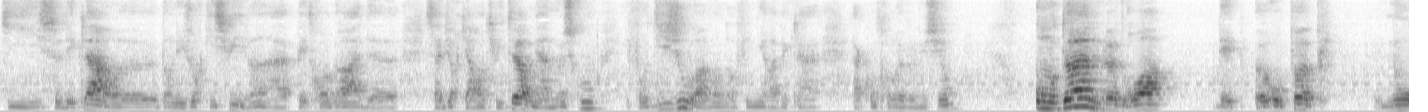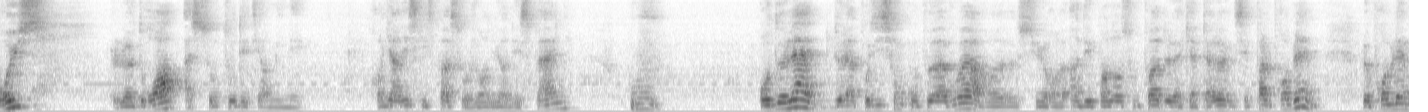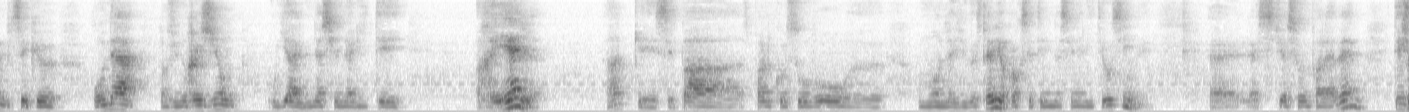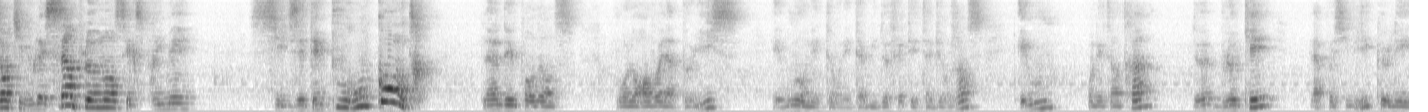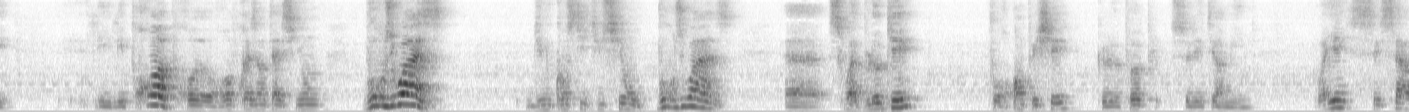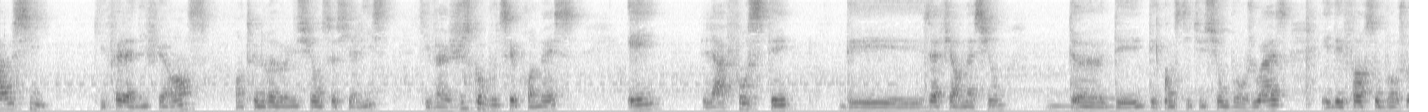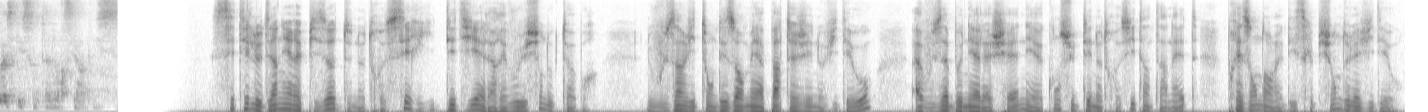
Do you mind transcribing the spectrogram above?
qui se déclare euh, dans les jours qui suivent. Hein, à Petrograd, euh, ça dure 48 heures, mais à Moscou, il faut 10 jours avant d'en finir avec la, la contre-révolution. On donne le droit euh, au peuple non russe le droit à s'autodéterminer. Regardez ce qui se passe aujourd'hui en Espagne, où, au-delà de la position qu'on peut avoir euh, sur indépendance ou pas de la Catalogne, c'est pas le problème. Le problème, c'est que on a dans une région où il y a une nationalité réelle, hein, c'est pas, pas le Kosovo euh, au moment de la Yougoslavie, encore que c'était une nationalité aussi, mais euh, la situation n'est pas la même, des gens qui voulaient simplement s'exprimer s'ils étaient pour ou contre l'indépendance, où on leur envoie la police, et où on, est, établit de fait état d'urgence, et où on est en train de bloquer la possibilité que les, les, propres représentations bourgeoises d'une constitution bourgeoise euh, soient bloquées pour empêcher que le peuple se détermine voyez, c'est ça aussi qui fait la différence entre une révolution socialiste qui va jusqu'au bout de ses promesses et la fausseté des affirmations des constitutions bourgeoises et des forces bourgeoises qui sont à leur service. C'était le dernier épisode de notre série dédiée à la Révolution d'octobre. Nous vous invitons désormais à partager nos vidéos, à vous abonner à la chaîne et à consulter notre site internet présent dans la description de la vidéo.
